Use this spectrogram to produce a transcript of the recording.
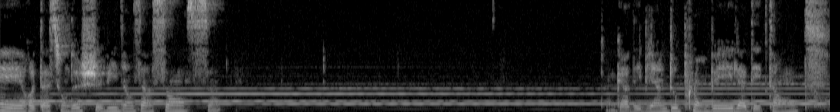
Et rotation de cheville dans un sens. gardez bien le dos plombé, la détente.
